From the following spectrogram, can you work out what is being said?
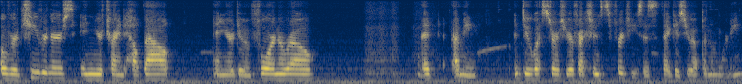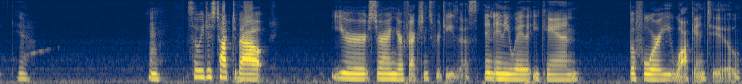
overachiever nurse and you're trying to help out and you're doing four in a row, I, I mean, do what stirs your affections for Jesus that gets you up in the morning. Yeah. Hmm. So we just talked about your stirring your affections for Jesus in any way that you can before you walk into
